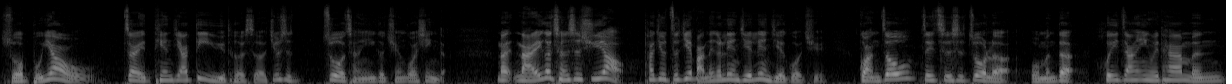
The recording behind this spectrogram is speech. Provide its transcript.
说不要再添加地域特色，就是做成一个全国性的。那哪一个城市需要，他就直接把那个链接链接过去。广州这次是做了我们的徽章，因为他们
